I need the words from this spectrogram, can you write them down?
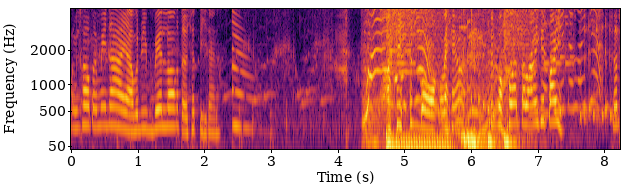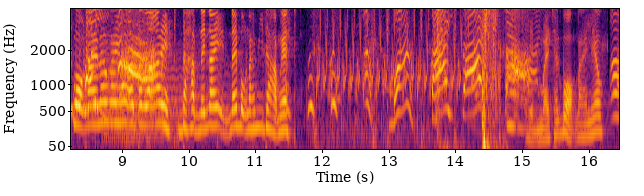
มันเข้าไปไม่ได้อะมันมีเบสล็อกแต่ฉันตีได้นะฉันบอกแล้วฉันบอกว่าอันตรายขึ้นไปอะไรเนี่ยฉันบอกนายแล้วไงว่าอันตราย ดาบในในในบอกนายมีดาบไง เห็นไหมฉันบอกนายแล้วอ่า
